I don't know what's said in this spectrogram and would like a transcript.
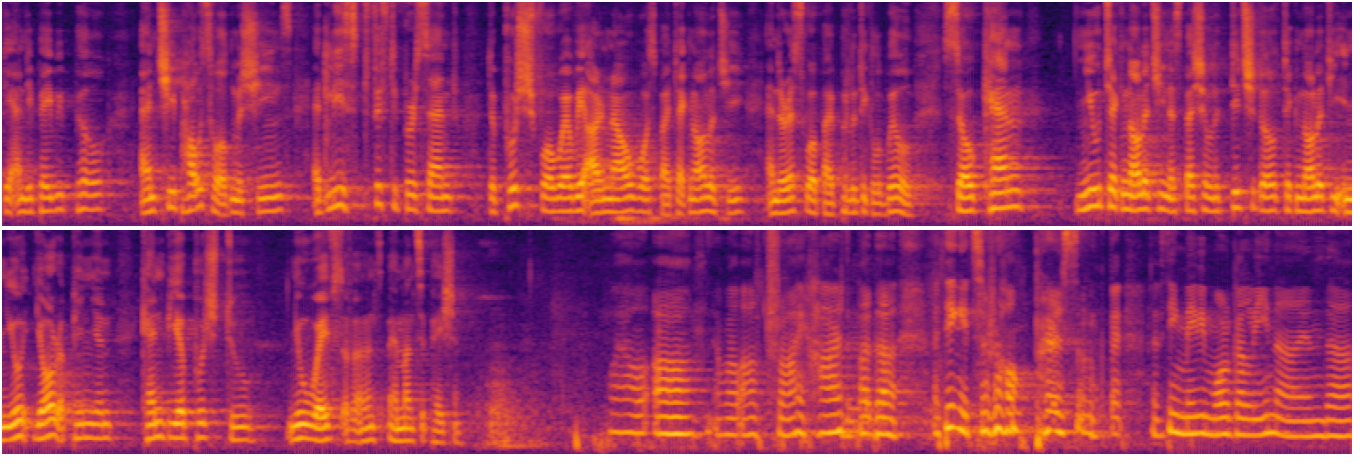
the anti-baby pill and cheap household machines, at least 50% the push for where we are now was by technology and the rest were by political will. So can new technology and especially digital technology, in your, your opinion, can be a push to new waves of emancipation? Well, uh, well, I'll try hard, but uh, I think it's a wrong person. I think maybe more Galina and. Uh,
